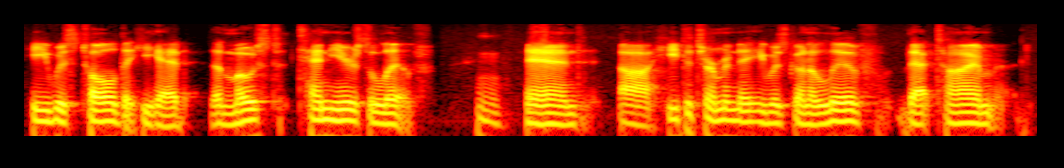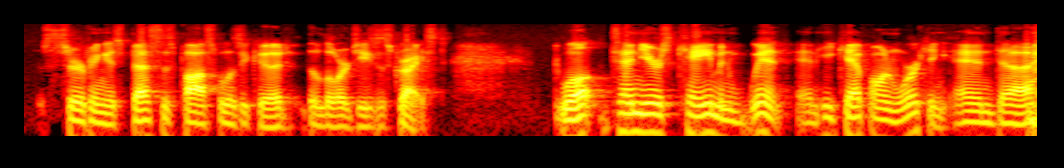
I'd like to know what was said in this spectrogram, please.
he was told that he had the most 10 years to live, hmm. and uh, he determined that he was going to live that time serving as best as possible as he could the Lord Jesus Christ. Well, 10 years came and went, and he kept on working and uh,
